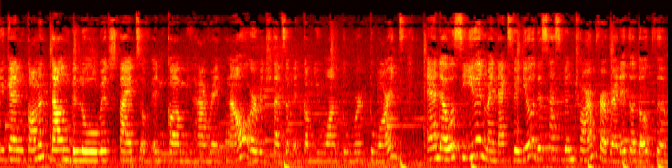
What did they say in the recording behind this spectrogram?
You can comment down below which types of income you have right now or which types of income you want to work towards. And I will see you in my next video. This has been Charm from Ready to Adult Film.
